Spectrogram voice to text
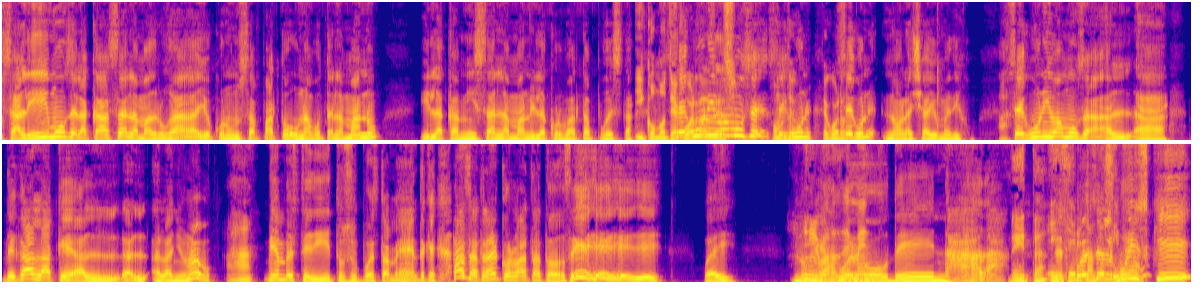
Salimos de la casa en la madrugada, yo con un zapato, una bota en la mano y la camisa en la mano y la corbata puesta. ¿Y cómo te Según acuerdas de eso? íbamos, eh, ¿Cómo te- según, te acuerdas? según- no, la Chayo me dijo. Ah. Según íbamos a- al- a- de gala que al, al- al año nuevo. Ajá. Bien vestiditos, supuestamente, que vas a traer corbata todos. Sí, sí, sí, sí. Güey, no me acuerdo de nada. ¿Neta? ¿En serio Después del whisky,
